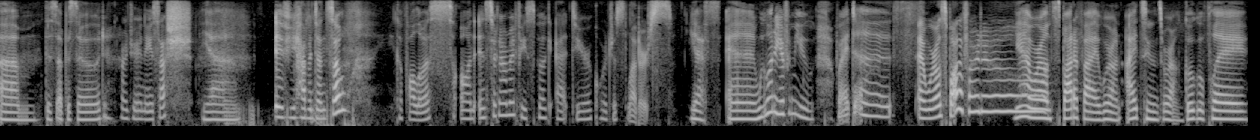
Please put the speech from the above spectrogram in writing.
um this episode. Our J&A sesh. Yeah. If you haven't done so, you can follow us on Instagram and Facebook at Dear Gorgeous Letters. Yes. And we want to hear from you. Write to us. And we're on Spotify now. Yeah, we're on Spotify, we're on iTunes, we're on Google Play,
